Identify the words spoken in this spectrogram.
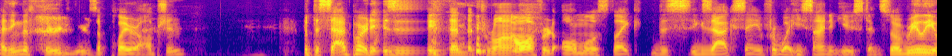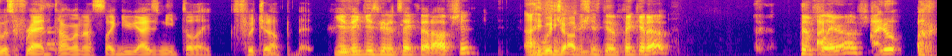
I think the third year is a player option. But the sad part is, is they said that Toronto offered almost like this exact same for what he signed in Houston. So really, it was Fred telling us like, you guys need to like switch it up a bit. You think he's gonna take that option? I Which think- You think he's gonna pick it up? The player option? I don't.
